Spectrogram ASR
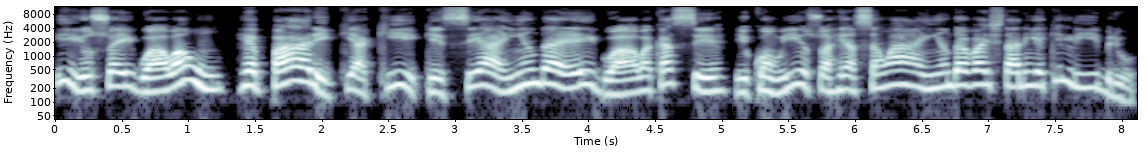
e isso é igual a 1. Repare que aqui QC ainda é igual a Kc, e com isso a reação ainda vai estar em equilíbrio.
